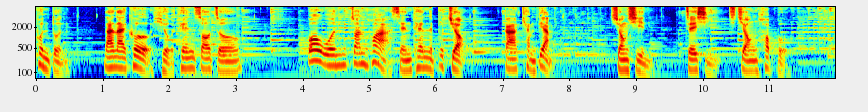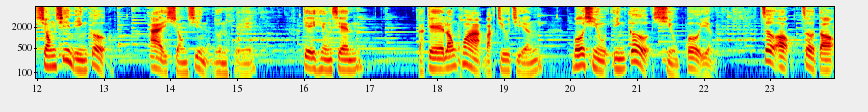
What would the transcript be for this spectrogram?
困顿，咱爱靠后天所造，保温转化先天的不足加欠点。相信这是一种福报，相信因果，爱相信轮回。加行善，大家拢看目睭前，无想因果想报应，做恶做多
